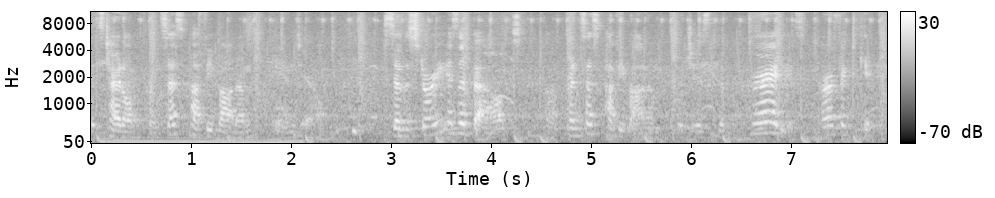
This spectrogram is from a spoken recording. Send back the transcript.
It's titled Princess Puffy Bottom and Darryl. so the story is about uh, Princess Puffy Bottom, which is the prettiest, perfect kitten,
